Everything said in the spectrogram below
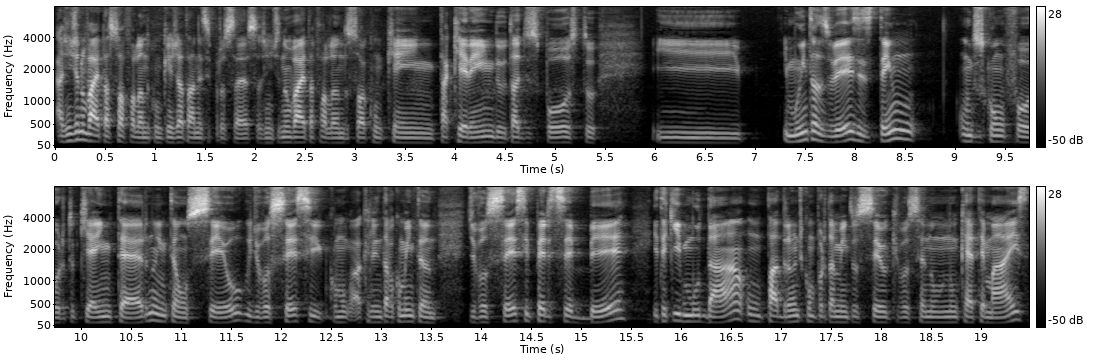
A gente não vai estar só falando com quem já está nesse processo, a gente não vai estar falando só com quem está querendo, está disposto, e, e muitas vezes tem um, um desconforto que é interno, então seu, de você se, como a Kelly estava comentando, de você se perceber e ter que mudar um padrão de comportamento seu que você não, não quer ter mais.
